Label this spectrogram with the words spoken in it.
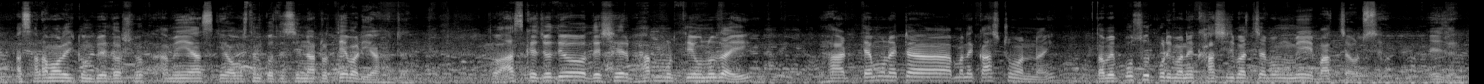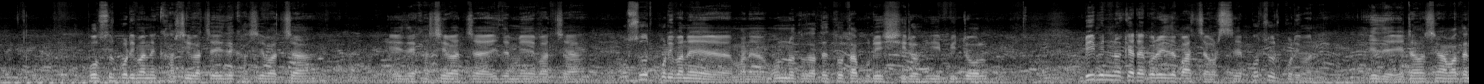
আসসালামু আলাইকুম, প্রিয় দর্শক। আমি আজকে অবস্থান করতেছি নাটোর তেবাড়িয়া হাটে। তো আজকে যদিও দেশের ভাবমূর্তি অনুযায়ী হাট তেমন একটা মানে কাস্টমার নাই, তবে প্রচুর পরিমাণে খাসির বাচ্চা এবং মেয়ে বাচ্চা উঠছে। এই যে, প্রচুর পরিমাণে খাসি বাচ্চা, এই যে খাসি বাচ্চা, এই যে খাসি বাচ্চা, এই যে মেয়ে বাচ্চা, প্রচুর পরিমাণে মানে উন্নত জাতের তোতাপুরি, শিরোহী, বিটল, বিভিন্ন ক্যাটাগরির যে বাচ্চা উঠছে, প্রচুর পরিমাণে। এই যে, এটা হচ্ছে আমাদের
